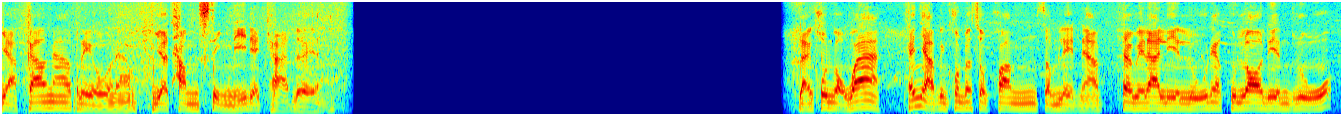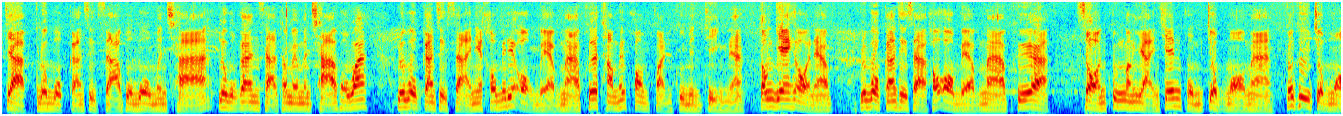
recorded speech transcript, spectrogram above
อยากก้าวหน้าเร็วนะครับ อย่าทำสิ่งนี้เด็ดขาดเลย หลายคนบอกว่าฉันอยากเป็นคนประสบความสำเร็จนะครับ แต่เวลาเรียนรู้เนี่ยคุณรอเรียนรู้จากระบบการศึกษาผมบอกมันช้า ระบบการศึกษาทำไมมันช้า เพราะว่าระบบการศึกษาเนี่ยเขาไม่ได้ออกแบบมา เพื่อทำให้ความฝันคุณเป็นจริงนะต้องแยกออกนะครับ ระบบการศึกษาเขาออกแบบมาเพื่อสอนคุณบางอย่าง เช่น ผมจบหมอมา ก็คือจบหมอ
